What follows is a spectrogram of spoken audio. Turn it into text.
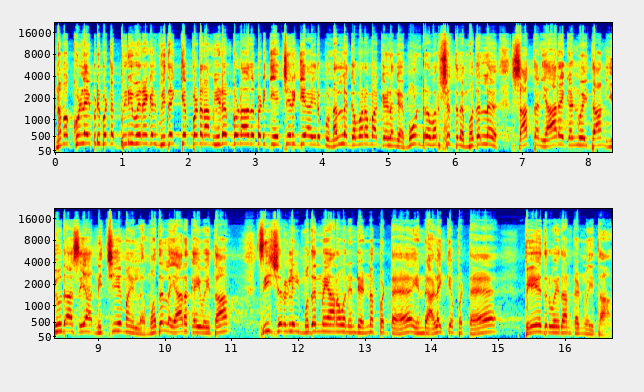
நமக்குள்ள இப்படிப்பட்ட பிரிவினைகள் விதைக்கப்பட நாம் இடம் கொடாதபடிக்கு எச்சரிக்கையா இருப்போம். நல்ல கவனமா கேளுங்க. மூன்று வருஷத்துல முதல்ல சாத்தன் யாரை கண் வைத்தான்? யூதாசையா? நிச்சயமா இல்லை. முதல்ல யாரை கை வைத்தான்? சீஷர்களில் முதன்மையானவன் என்று எண்ணப்பட்ட என்று அழைக்கப்பட்ட பேதுருவை தான் கண் வைத்தான்.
